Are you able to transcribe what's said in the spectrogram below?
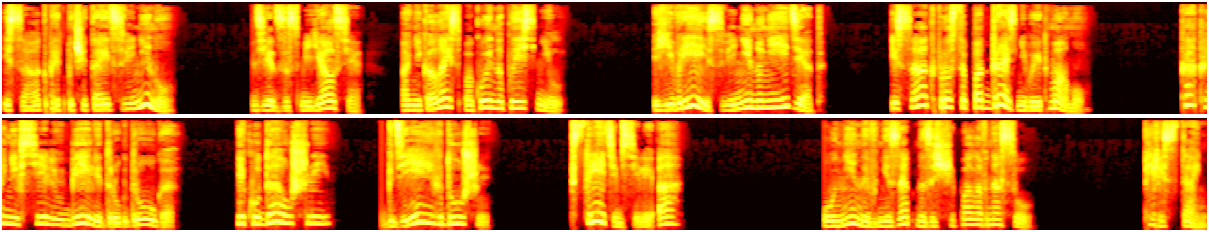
«Исаак предпочитает свинину?» Дед засмеялся, а Николай спокойно пояснил. «Евреи свинину не едят. Исаак просто поддразнивает маму. Как они все любили друг друга. И куда ушли? Где их души? Встретимся ли, а? У Нины внезапно защипала в носу. «Перестань»,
